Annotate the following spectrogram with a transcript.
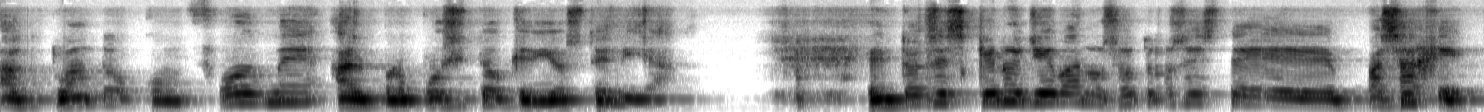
actuando conforme al propósito que Dios tenía. Entonces, ¿qué nos lleva a nosotros este pasaje?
